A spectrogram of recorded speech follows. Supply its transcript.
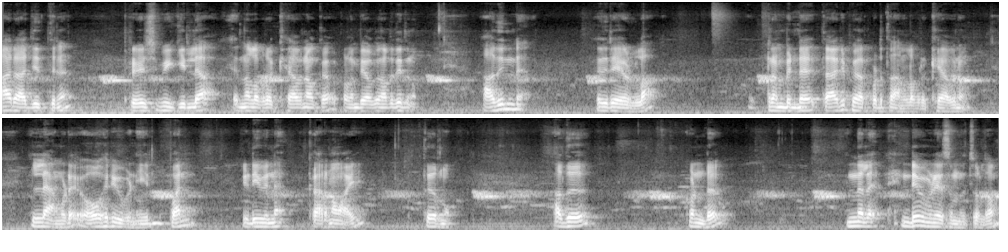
ആ രാജ്യത്തിന് പ്രവേശിപ്പിക്കില്ല എന്നുള്ള പ്രഖ്യാപനമൊക്കെ കൊളംബിയ ഒക്കെ നടത്തിയിരുന്നു. അതിന് എതിരെയുള്ള ട്രംപിന്റെ താരിഫ് ഏർപ്പെടുത്താനുള്ള പ്രഖ്യാപനം എല്ലാം കൂടെ ഓഹരി വിപണിയിൽ വൻ ഇടിവിന് കാരണമായി തീർന്നു. അത് കൊണ്ട് ഇന്നലെ ഇന്ത്യൻ വിപണിയെ സംബന്ധിച്ചിടത്തോളം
